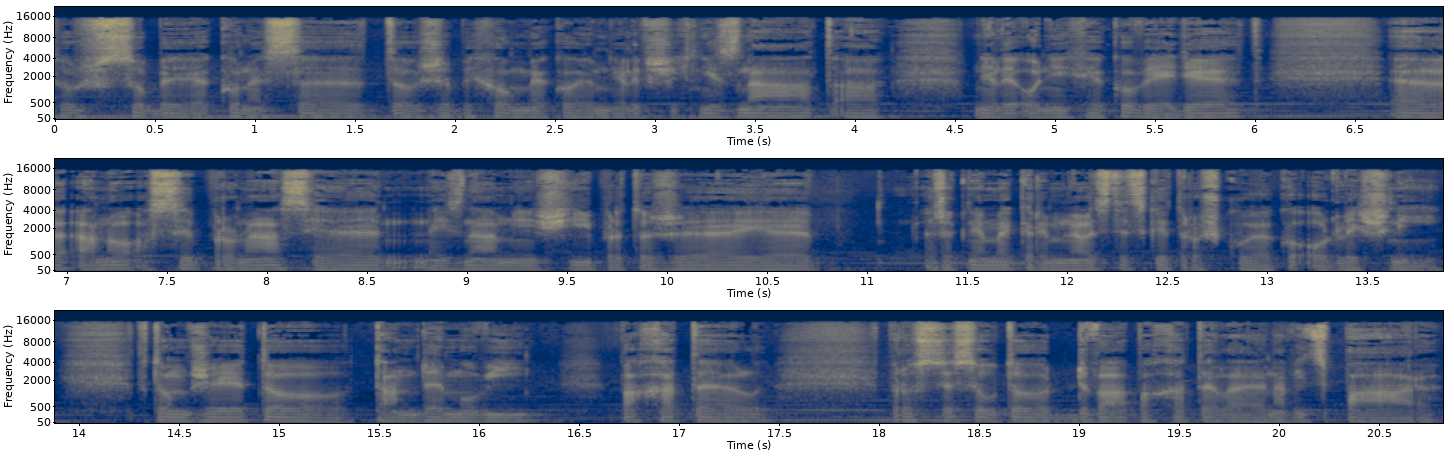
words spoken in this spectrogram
To už v sobě jako nese to, že bychom jako je měli všichni znát a měli o nich jako vědět. E, ano, asi pro nás je nejznámější, protože je řekněme, kriminalisticky trošku jako odlišný. V tom, že je to tandemový pachatel, prostě jsou to dva pachatelé, navíc pár.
